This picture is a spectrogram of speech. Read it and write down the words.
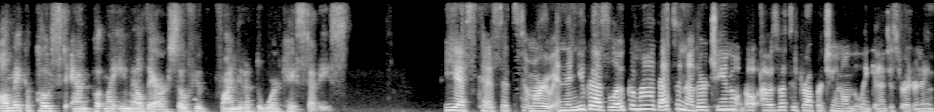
I'll make a post and put my email there. So if you find it at the Ward Case Studies. Yes, Tess, it's tomorrow. And then you guys, Lokama, that's another channel. Oh, I was about to drop her channel in the link and I just wrote her name.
